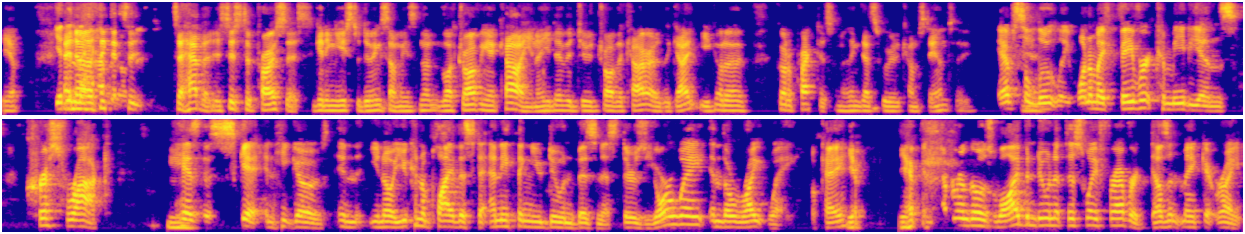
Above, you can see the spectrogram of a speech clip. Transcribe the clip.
Yep. Get and uh, I think that's a, it's a habit. It's just a process. Getting used to doing something. It's not like driving a car. You know, you never do drive the car out of the gate. You gotta gotta practice, and I think that's where it comes down to. Absolutely. Yeah. One of my favorite comedians, Chris Rock, mm. has this skit, and he goes, "And you know, you can apply this to anything you do in business. There's your way and the right way. Okay. Yep. Yep. And everyone goes, "Well, I've been doing it this way forever. It doesn't make it right."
